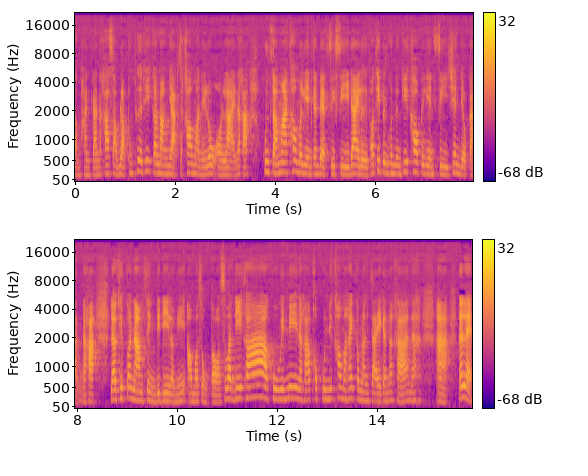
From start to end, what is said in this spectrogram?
สัมพันธ์กันนะคะสำหรับเพื่อนๆที่กำลังอยากจะเข้ามาในโลกออนไลน์นะคะ คุณสามารถเข้ามาเรียนกันแบบฟรีๆได้เลย เพราะที่เป็นคนหนึ่งที่เข้าไปเรียนฟรีเช่นเดียวกันนะคะ แล้วทิปก็นำสิ่งดีๆ เหล่านี้เอามาส่งต่อ สวัสดีค่ะครูวินนี่นะคะ ขอบคุณที่เข้ามาให้กำลังใจกันนะคะนะอ่านั่นแหละ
